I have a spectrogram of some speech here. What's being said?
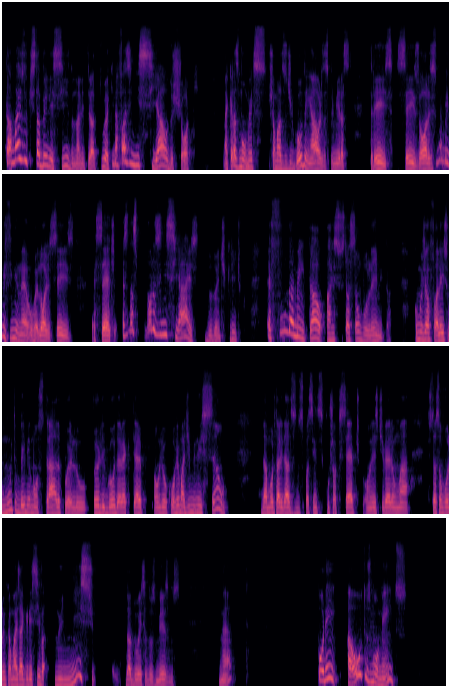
Está mais do que estabelecido na literatura que na fase inicial do choque, naqueles momentos chamados de golden hours, as primeiras três, seis horas, isso não é bem definido, né? o relógio seis, é sete, mas nas horas iniciais do doente crítico, é fundamental a ressuscitação volêmica. Como já falei, isso muito bem demonstrado pelo Early Goal Direct Therapy, onde ocorreu uma diminuição da mortalidade dos pacientes com choque séptico, onde eles tiveram uma situação volêmica mais agressiva no início da doença dos mesmos, né? Porém, há outros momentos,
